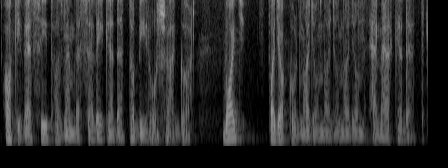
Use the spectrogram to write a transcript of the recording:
Aki veszít, az nem lesz elégedett a bírósággal. Vagy, vagy akkor nagyon-nagyon-nagyon emelkedett.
